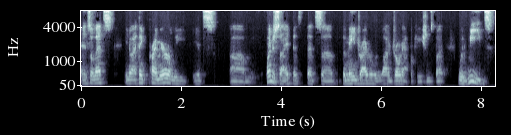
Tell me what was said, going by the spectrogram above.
and so that's, you know, I think primarily it's um, fungicide that's that's uh, the main driver with a lot of drone applications. But with weeds,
